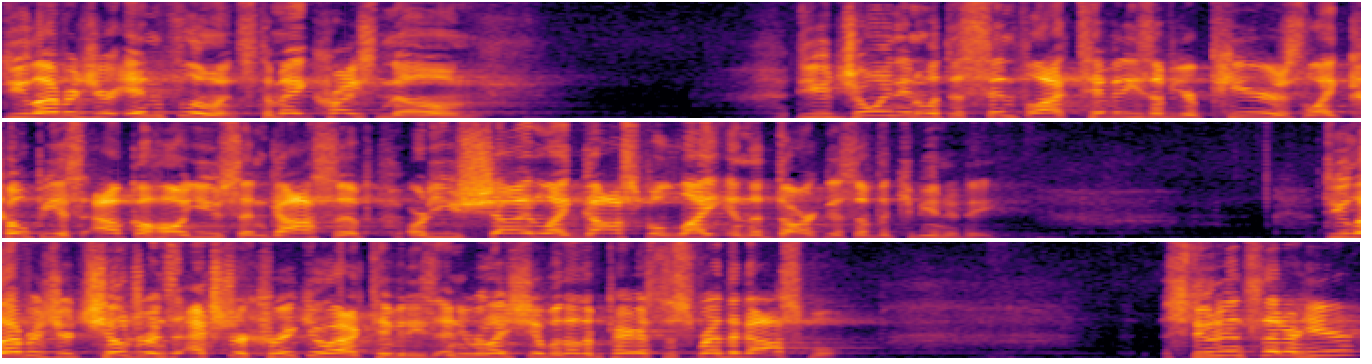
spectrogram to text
Do you leverage your influence to make Christ known? Do you join in with the sinful activities of your peers like copious alcohol use and gossip, or do you shine like gospel light in the darkness of the community? Do you leverage your children's extracurricular activities and your relationship with other parents to spread the gospel? Students that are here,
